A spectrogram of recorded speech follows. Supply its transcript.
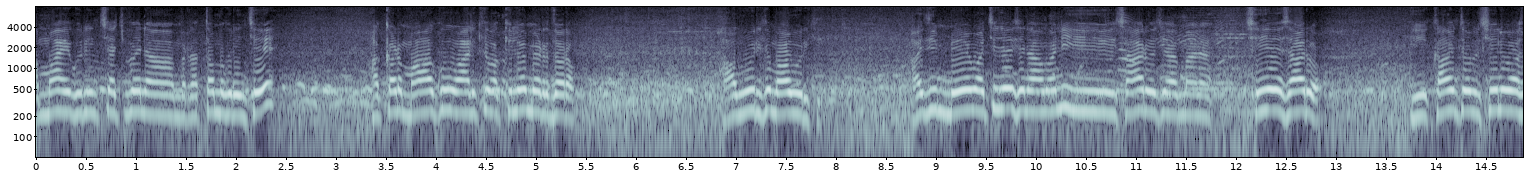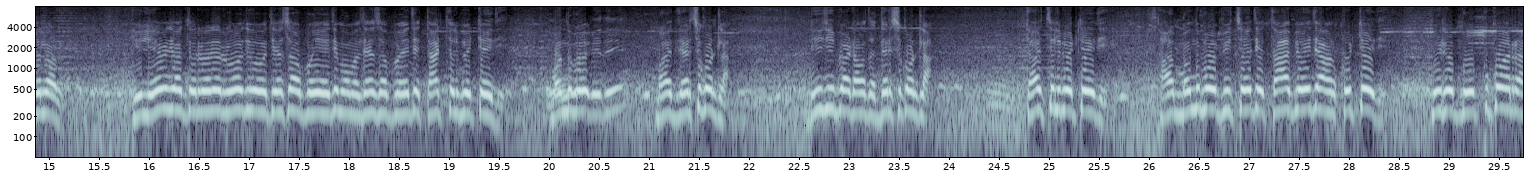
అమ్మాయి గురించి చచ్చిపోయిన రత్తమ్మ గురించి అక్కడ మాకు వాళ్ళకి ఒక కిలోమీటర్ దూరం. ఆ ఊరికి మా ఊరికి. అది మేము వచ్చి చేసినామని ఈ సారు మన సిఏ సారు ఈ కానిస్టేబుల్ శ్రీనివాసులు వీళ్ళు ఏం చేస్తారు రోజు తీసుకుపోయేది మమ్మల్ని తీసుకుపోయేది టార్చర్లు పెట్టేది. మందు పోయేది మా దర్శకుంట్ల. డీజీపేట అవుతుంది దర్శకుంట్ల. టార్చర్లు పెట్టేది. ఆ మందు పోపించేది తాపేది ఆమె కొట్టేది. మీరు ఒప్పుకోనరా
